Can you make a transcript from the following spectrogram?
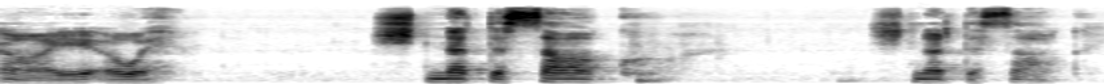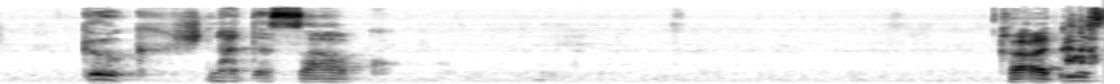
Ah, yeah, oh. Shnatasak. Shnatasak. Guk. Shnatasak. Kaatis.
